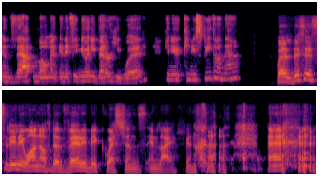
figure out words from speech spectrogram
in that moment. And if he knew any better, he would. Can you can you speak on that? Well, this is really one of the very big questions in life, you know.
